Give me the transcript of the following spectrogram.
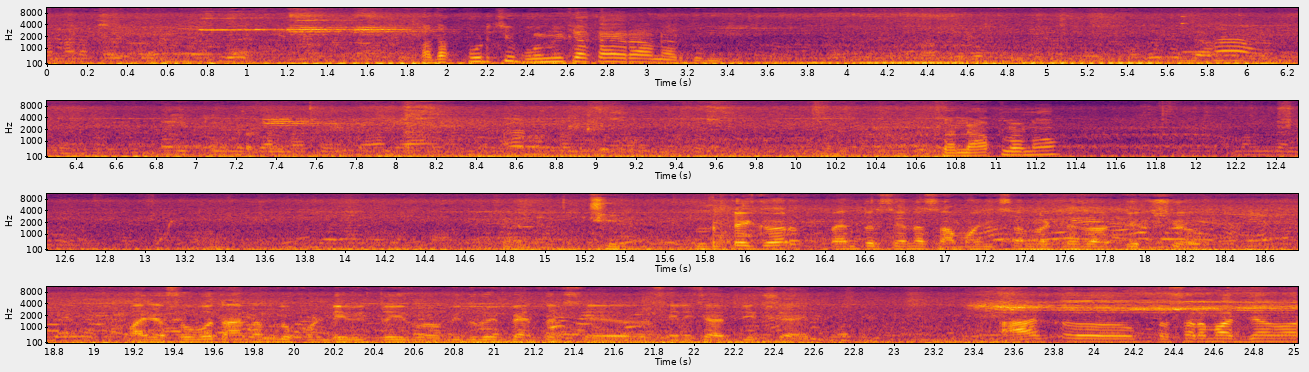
आम्हाला काही आता पुढची भूमिका काय राहणार तुमची? हां नाही केलं त्यांना काही. आम्ही आणून चालेल आपलं नाव? मंगल ठीक. कुलटेकर पॅन्थर सेना सामाजिक संघटनेचा अध्यक्ष. माझ्यासोबत आनंद लोखंडे विद्रोही विद्रोही पॅन्थर से सेनेचे अध्यक्ष आहेत. आज प्रसारमाध्यमा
